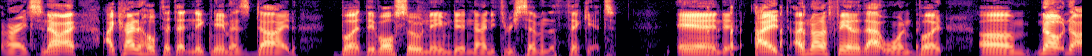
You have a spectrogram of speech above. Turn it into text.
All right, so now I I kind of hope that that nickname has died, but they've also named it 93.7 the Thicket, and I I'm not a fan of that one, but. Um no no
